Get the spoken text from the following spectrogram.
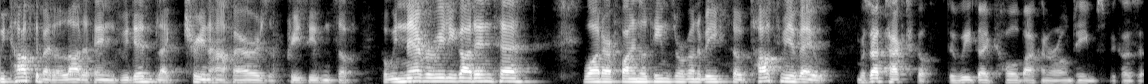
We talked about a lot of things. We did like three and a half hours of preseason stuff, but we never really got into what our final teams were going to be. So talk to me about was that tactical? Did we like hold back on our own teams because the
